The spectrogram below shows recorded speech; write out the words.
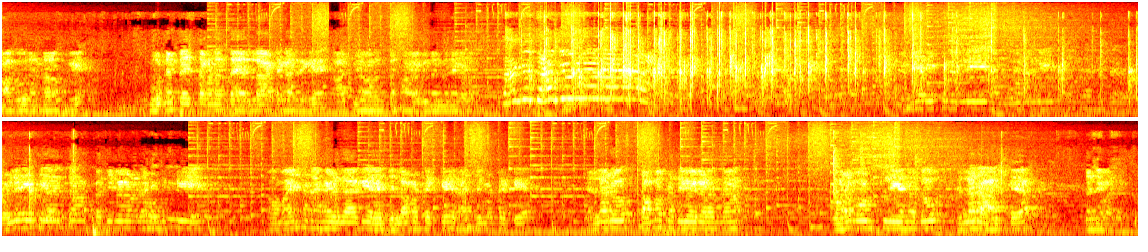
ಹಾಗೂ ರನ್ನರ್ಗೆ ಮೂರನೇ ಪ್ಲೇಸ್ ತಗೊಂಡಂತ ಎಲ್ಲ ಆಟಗಾರರಿಗೆ ಆತ್ಮೀಯವಾದಂತಹ ಅಭಿನಂದನೆಗಳು. ಒಳ್ಳೆ ರೀತಿಯಲ್ಲಿ ನಮ್ಮ ಊರಲ್ಲಿ ಒಳ್ಳೆ ರೀತಿಯಾದಂತಹ ಪ್ರತಿಭೆಗಳನ್ನು ಹುಡುಕಿ ಮಹೇಶಣ್ಣ ಹೇಳಿದ ಹಾಗೆ ಜಿಲ್ಲಾ ಮಟ್ಟಕ್ಕೆ ರಾಜ್ಯ ಮಟ್ಟಕ್ಕೆ ಎಲ್ಲರೂ ತಮ್ಮ ಪ್ರತಿಭೆಗಳನ್ನ ಹೊರಮೂಡಿಸಲಿ ಅನ್ನೋದು ಎಲ್ಲರ ಆಶಯ. ಧನ್ಯವಾದಗಳು.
